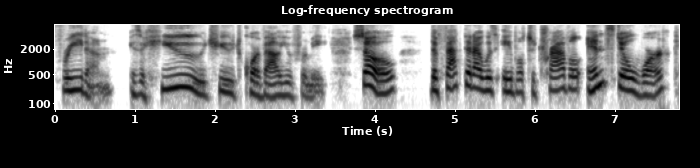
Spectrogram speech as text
freedom is a huge, huge core value for me. So the fact that I was able to travel and still work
